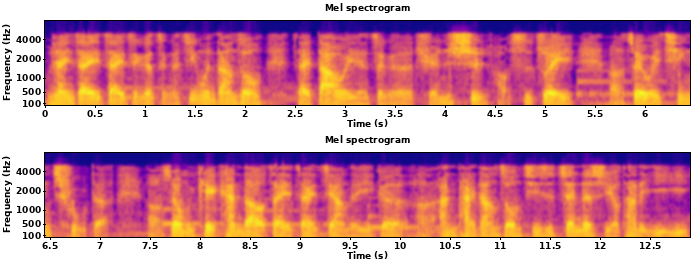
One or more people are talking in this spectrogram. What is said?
我相信，在在这个整个经文当中，在大卫的这个诠释，好是最呃最为清楚的啊。所以，我们可以看到，在在这样的一个呃安排当中，其实真的是有它的意义。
